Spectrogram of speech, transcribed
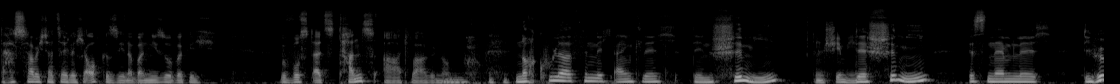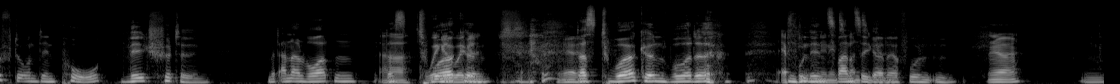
das habe ich tatsächlich auch gesehen, aber nie so wirklich bewusst als Tanzart wahrgenommen. Noch cooler finde ich eigentlich den Shimmy. Den Chemie. Der Shimmy ist nämlich die Hüfte und den Po wild schütteln. Mit anderen Worten, das Ah, wiggle, Twerken. Ja. Das Twerken wurde Erfunden in den, 20ern 20ern. erfunden. Ja. Mhm.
